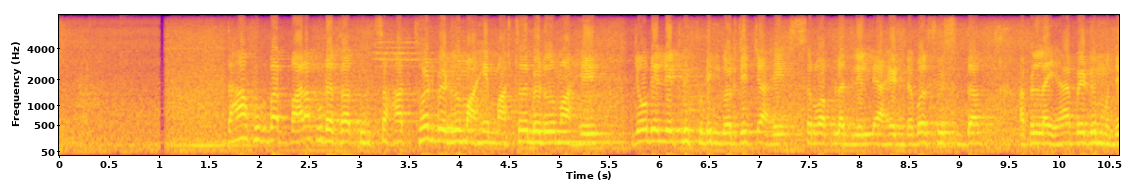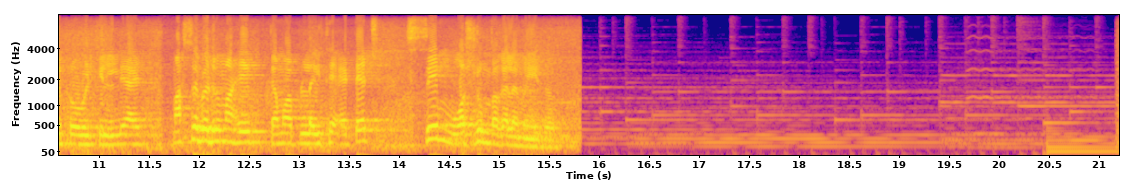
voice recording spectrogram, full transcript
दहा फूट बाय बारा फुटाचा तुमचा हा थर्ड बेडरूम आहे मास्टर बेडरूम आहे. जेवढे इलेक्ट्रिक फिटिंग गरजेचे आहे सर्व आपल्याला दिलेले आहे डबल स्विच सुद्धा आपल्याला ह्या बेडरूममध्ये प्रोव्हाइड केलेले आहेत. मास्टर बेडरूम आहे त्यामुळे आपल्याला इथे अटॅच सेम वॉशरूम बघायला मिळतं.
